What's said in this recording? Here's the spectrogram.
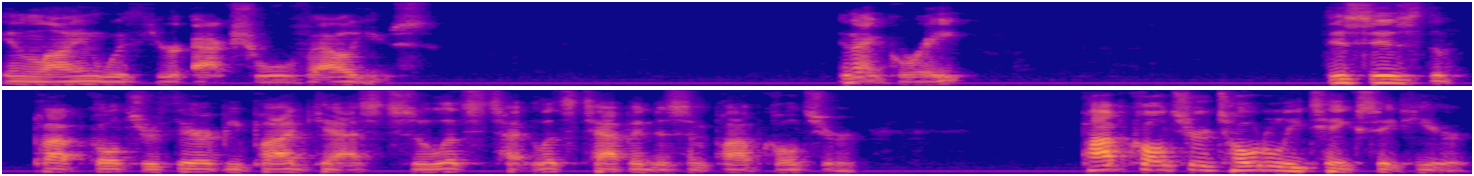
in line with your actual values. Isn't that great? This is the Pop Culture Therapy podcast, so let's t- let's tap into some pop culture. Pop culture totally takes it here.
